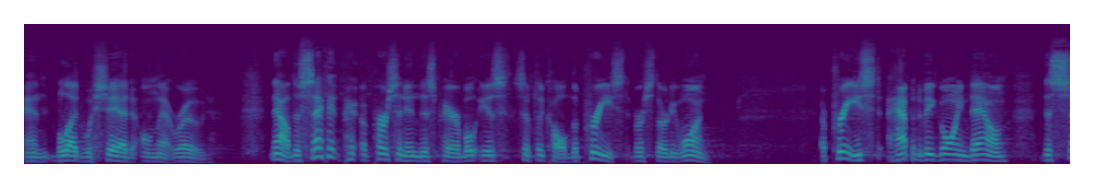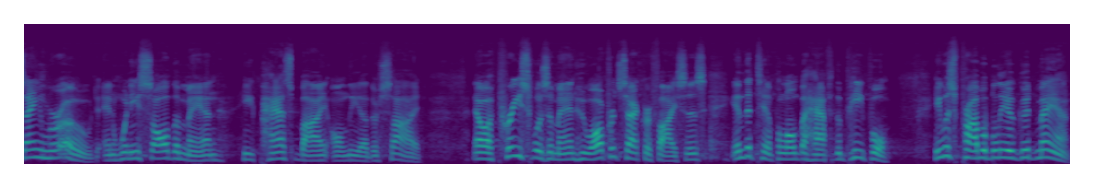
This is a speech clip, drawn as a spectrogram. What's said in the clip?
and blood was shed on that road. Now, the second person in this parable is simply called the priest, verse 31. A priest happened to be going down the same road, and when he saw the man, he passed by on the other side. Now, a priest was a man who offered sacrifices in the temple on behalf of the people. He was probably a good man,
